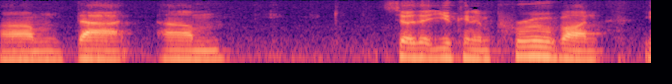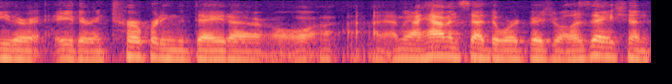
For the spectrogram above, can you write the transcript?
um, that um, so that you can improve on either either interpreting the data or I mean I haven't said the word visualization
